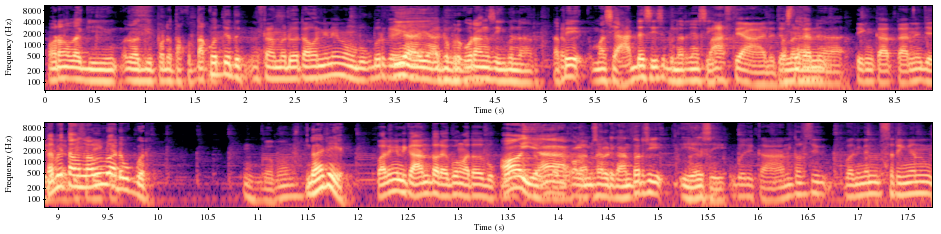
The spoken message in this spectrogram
Orang lagi lagi pada takut-takut itu. selama dua tahun ini emang bukber kayak Iya, iya agak berkurang sih benar. Tapi masih ada sih sebenarnya sih. pasti ada, cuman kan tingkatannya jadi Tapi tahun lalu lu ada bukber? Enggak bang. Enggak ada ya? Paling di kantor ya, gue nggak tahu bukber. Oh iya, kalau misalnya di kantor sih iya sih. Gue di kantor sih, palingan seringan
